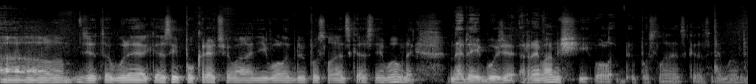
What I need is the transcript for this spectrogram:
a že to bude jakési pokračování voleb do poslanecké sněmovny. Nedej bože revanší voleb do poslanecké sněmovny.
